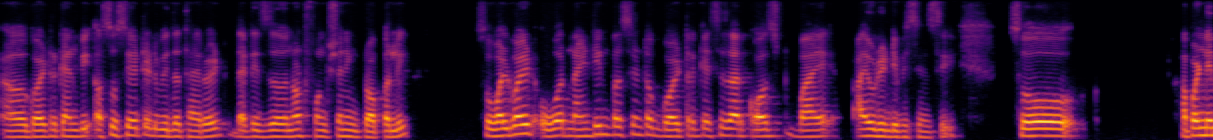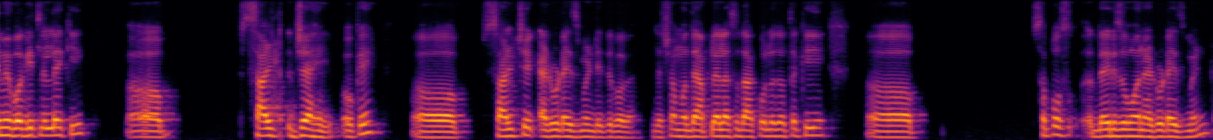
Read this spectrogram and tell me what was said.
Uh, goiter can be associated with the thyroid that is uh, not functioning properly. So worldwide, over 19% of goiter cases are caused by iodine deficiency. So आपण नेहमी बघितलेलं आहे की साल्ट जे आहे ओके साल्टची एक ऍडव्हर्टाइजमेंट येते बघा. ज्याच्यामध्ये आपल्याला असं दाखवलं जातं की suppose there is a one advertisement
